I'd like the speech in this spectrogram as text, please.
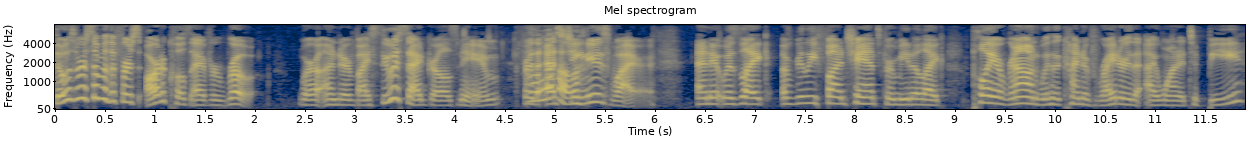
those were some of the first articles I ever wrote were under my Suicide Girls name for oh, the Oh, wow. SG Newswire. And it was like a really fun chance for me to like play around with a kind of writer that I wanted to be.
